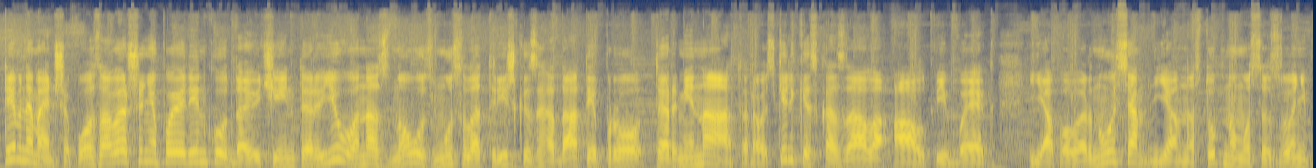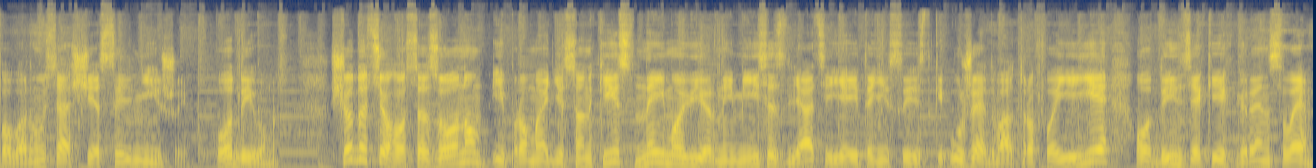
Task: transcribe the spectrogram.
Тим не менше, по завершенню поєдинку, даючи інтерв'ю, вона знову змусила трішки згадати про термінатора, оскільки сказала Алпі Бек: Я повернуся, я в наступному сезоні повернуся ще сильнішою. Подивимось. Щодо цього сезону і про Медісон Кіс неймовірний місяць для цієї тенісистки. Уже два трофеї є, один з яких Гренслем.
